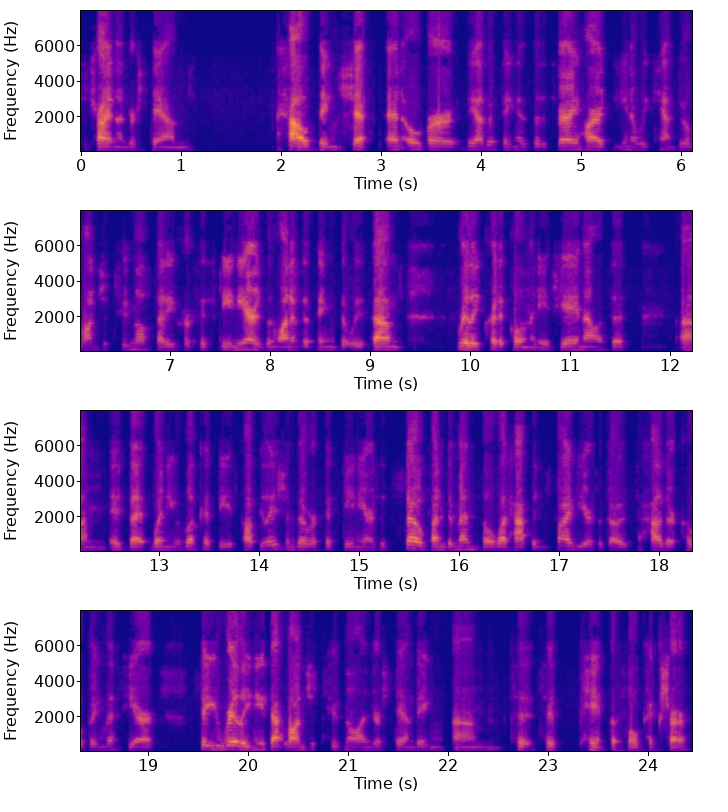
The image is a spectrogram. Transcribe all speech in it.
to try and understand how things shift. And over the other thing is that it's very hard, you know, we can't do a longitudinal study for 15 years. And one of the things that we found really critical in the HEA analysis um, is that when you look at these populations over 15 years, it's so fundamental what happened five years ago as to how they're coping this year. So you really need that longitudinal understanding um, to, to paint the full picture.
